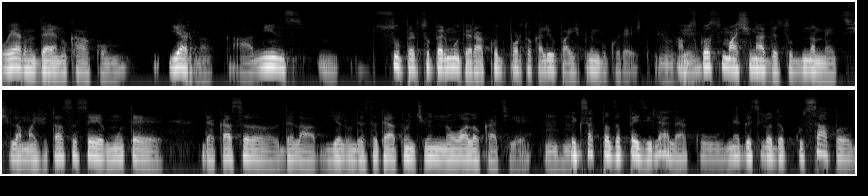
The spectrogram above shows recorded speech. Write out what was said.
o iarnă de aia, nu ca acum. Iarnă. A nins m, super, super mult. Era cod portocaliu pe aici, prin București. Ok. Am scos mașina de sub nămeți și l-am ajutat să se mute de acasă, de la el unde stătea atunci, în noua locație. Mhm. Exact pe zăpezile alea, cu negăsilor de, cu sapă,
